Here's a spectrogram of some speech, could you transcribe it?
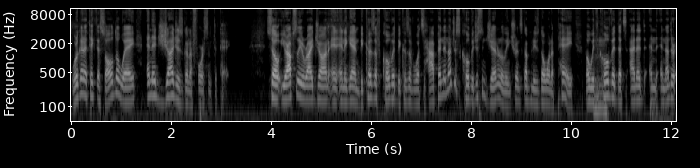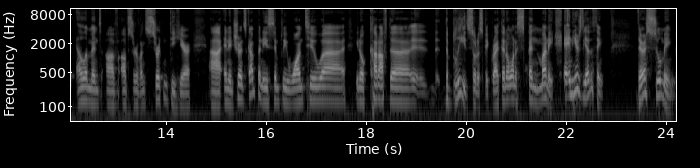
we're going to take this all the way, and a judge is going to force them to pay. So you're absolutely right, John. And, and, again, because of COVID, because of what's happened, and not just COVID, just in general, insurance companies don't want to pay. But with mm-hmm. COVID, that's added an, another element of, of sort of uncertainty here. Uh, and insurance companies simply want to, uh, you know, cut off the, the bleed, so to speak, right? They don't want to spend money. And here's the other thing they're assuming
